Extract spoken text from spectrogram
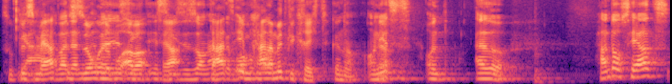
So bis Ja, März aber bis dann- Saison aber ist aber ist ja, Saison da hat es eben keiner mitgekriegt. Genau. Und Ja. jetzt ist, und also, Hand aufs Herz,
